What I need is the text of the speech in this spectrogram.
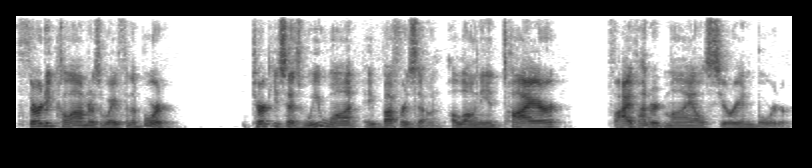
30 kilometers away from the border. Turkey says we want a buffer zone along the entire 500 mile Syrian border.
